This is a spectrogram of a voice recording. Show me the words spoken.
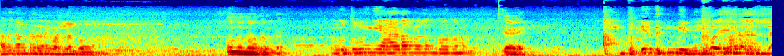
അത് കണ്ട് നിനക്ക് വല്ലതും തോന്നണം? ഒന്നും തോന്നുന്നില്ല ഒന്ന് തൂങ്ങി ആടാൻ വല്ലതും തോന്നണം. ഏ അപ്പൊ ഇത് നിപ്പയല്ല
